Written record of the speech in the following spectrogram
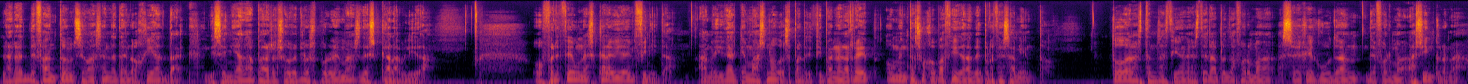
La red de Phantom se basa en la tecnología DAC, diseñada para resolver los problemas de escalabilidad ofrece una escalabilidad infinita. A medida que más nodos participan en la red, aumenta su capacidad de procesamiento. Todas las transacciones de la plataforma se ejecutan de forma asíncrona,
